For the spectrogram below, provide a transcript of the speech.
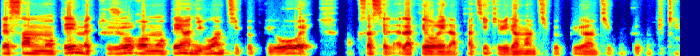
descendre, monter, mais toujours remonter un niveau un petit peu plus haut. Et donc ça c'est la, théorie, la pratique évidemment un petit peu plus, un petit peu plus compliquée.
